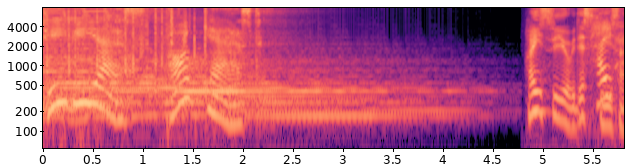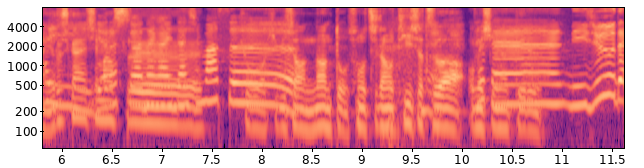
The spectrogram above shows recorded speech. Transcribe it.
TBS Podcast はい水曜日です、はいさんよろしくお願いします。よろしくお願いいたします。今日は日比さんなんとそちらの T シャツはお召しになっている。る。二十で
